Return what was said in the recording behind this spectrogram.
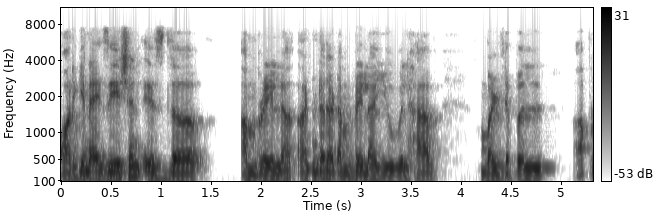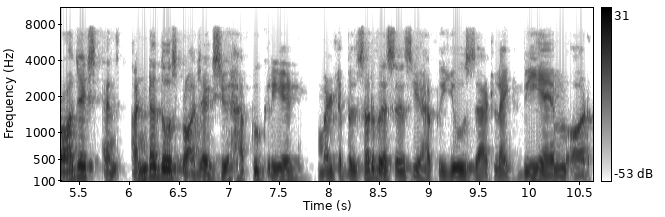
organization is the umbrella. Under that umbrella you will have multiple uh, projects and under those projects you have to create multiple services. You have to use that like vm or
